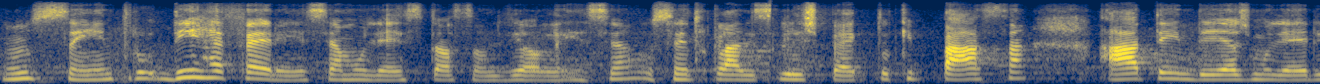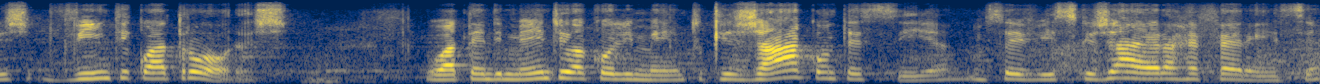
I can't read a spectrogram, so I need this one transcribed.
um centro de referência à mulher em situação de violência, o Centro Clarice Lispector, que passa a atender as mulheres 24 horas. O atendimento e o acolhimento que já acontecia, um serviço que já era referência,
